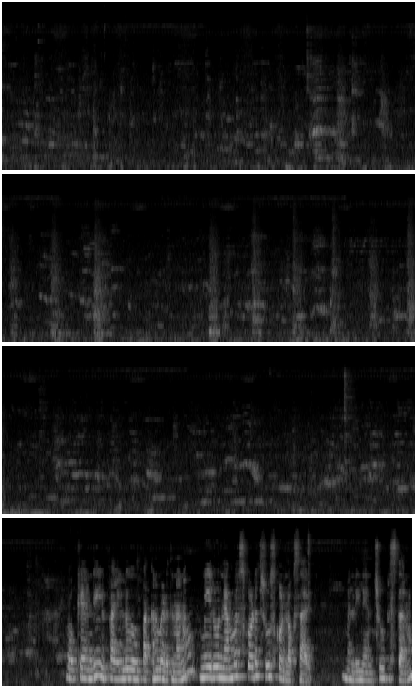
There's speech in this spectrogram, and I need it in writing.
ఓకే అండి ఈ ఫైలు పక్కన పెడుతున్నాను. మీరు నెంబర్స్ కూడా చూసుకోండి ఒకసారి. మళ్ళీ నేను చూపిస్తాను.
